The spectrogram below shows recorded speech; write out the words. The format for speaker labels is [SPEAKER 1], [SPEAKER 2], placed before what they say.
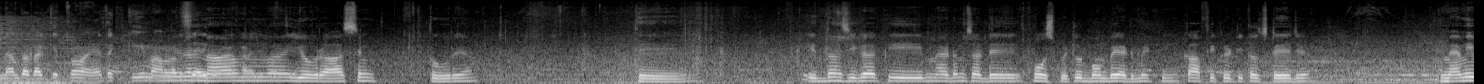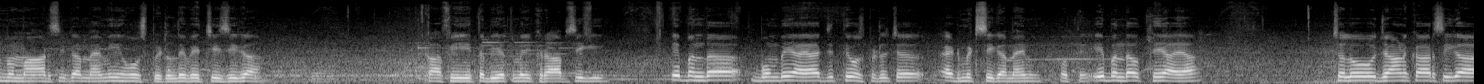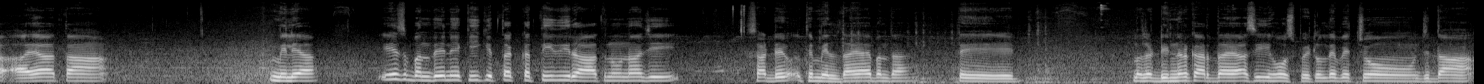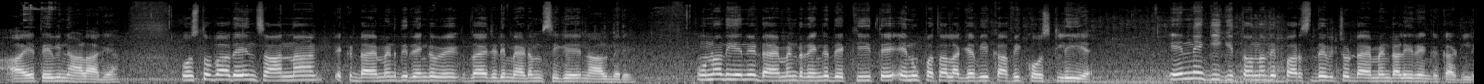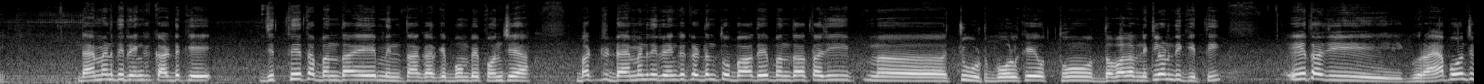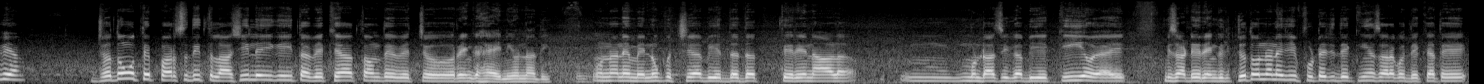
[SPEAKER 1] ਕੀ ਨਾਮ ਤੁਹਾਡਾ ਕਿੱਥੋਂ ਆਏ ਤੇ ਕੀ ਮਾਮਲਾ
[SPEAKER 2] ਮੇਰਾ
[SPEAKER 1] ਤੁਸੀਂ 'ਚ
[SPEAKER 2] ਨਾਮ? ਯੁਵਰਾਜ ਸਿੰਘ ਤੂਰਿਆ। ਤੇ ਇਦਾਂ ਸੀਗਾ ਕਿ ਮੈਡਮ ਸਾਡੇ ਹਸਪੀਟਲ ਬੰਬੇ ਐਡਮਿਟ ਨੇ ਕਾਫੀ ਕ੍ਰਿਟੀਕਲ ਸਟੇਜ ਹੈ ਮੈਂ ਵੀ ਬਿਮਾਰ ਸੀਗਾ ਮੈਂ ਵੀ ਹਸਪੀਟਲ ਦੇ ਵਿੱਚ ਹੀ ਸੀਗਾ। ਕਾਫੀ ਤਬੀਅਤ ਮੇਰੀ ਖਰਾਬ ਸੀਗੀ। ਇਹ ਬੰਦਾ ਬੰਬੇ ਆਇਆ ਜਿੱਥੇ ਹਸਪੀਟਲ 'ਚ ਐਡਮਿਟ ਸੀਗਾ ਮੈਂ ਵੀ ਉੱਥੇ। ਇਹ ਬੰਦਾ ਉੱਥੇ ਆਇਆ ਚਲੋ ਜਾਣਕਾਰ ਸੀਗਾ, ਆਇਆ ਤਾਂ ਮਿਲਿਆ। ਇਸ ਬੰਦੇ ਨੇ ਕੀ ਕੀਤਾ? 31 ਦੀ ਰਾਤ ਨੂੰ ਨਾ ਜੀ, ਸਾਡੇ ਉੱਥੇ ਮਿਲਦਾ ਆ ਇਹ ਬੰਦਾ ਤੇ ਮਤਲਬ ਡਿਨਰ ਕਰਦਾ ਆ। ਅਸੀਂ ਹਸਪੀਟਲ ਦੇ ਵਿੱਚੋਂ ਜਿੱਦਾਂ ਆਏ ਤੇ ਵੀ ਨਾਲ ਆ ਗਿਆ। ਉਸ ਤੋਂ ਬਾਅਦ ਇਹ ਇਨਸਾਨ ਨਾ ਇੱਕ ਡਾਇਮੰਡ ਦੀ ਰਿੰਗ ਵੇਖਦਾ ਹੈ ਜਿਹੜੀ ਮੈਡਮ ਸੀਗੇ ਨਾਲ ਮੇਰੇ। ਉਹਨਾਂ ਦੀ ਇਹਨੇ ਡਾਇਮੰਡ ਰਿੰਗ ਦੇਖੀ ਤੇ ਇਹਨੂੰ ਪਤਾ ਲੱਗਿਆ ਵੀ ਇਹ ਕਾਫੀ ਕੋਸਟਲੀ ਹੈ ਇਹਨੇ ਕੀ ਕੀਤਾ ਉਹਨਾਂ ਦੇ ਪਰਸ ਦੇ ਵਿੱਚੋਂ ਡਾਇਮੰਡ ਵਾਲੀ ਰਿੰਗ ਕੱਢ ਲਈ। ਡਾਇਮੰਡ ਦੀ ਰਿੰਗ ਕੱਢ ਕੇ ਜਿੱਥੇ ਤਾਂ ਬੰਦਾ ਇਹ ਮਿੰਤਾਂ ਕਰਕੇ ਬੰਬੇ ਪਹੁੰਚਿਆ ਬਟ ਡਾਇਮੰਡ ਦੀ ਰਿੰਗ ਕੱਢਣ ਤੋਂ ਬਾਅਦ ਇਹ ਬੰਦਾ ਤਾਂ ਜੀ ਝੂਠ ਬੋਲ ਕੇ ਉੱਥੋਂ ਦਵਾ ਦਵ ਨਿਕਲਣ ਦੀ ਕੀਤੀ। ਇਹ ਤਾਂ ਜੀ ਗੁਰਾਇਆ ਪਹੁੰਚ ਗਿਆ। ਜਦੋਂ ਉੱਥੇ ਪਰਸ ਦੀ ਤਲਾਸ਼ੀ ਲਈ ਗਈ ਤਾਂ ਵੇਖਿਆ ਤਾਂ ਉਹਦੇ ਵਿੱਚ ਰਿੰਗ ਹੈ ਹੀ ਨਹੀਂ ਉਹਨਾਂ ਦੀ। ਉਹਨਾਂ ਨੇ ਮੈਨੂੰ ਪੁੱਛਿਆ ਵੀ ਇੱਦਾਂ ਦਾ ਤੇਰੇ ਨਾਲ ਮੁੰਡਾ ਸੀਗਾ ਵੀ ਇਹ ਕੀ ਹੋਇਆ ਇਹ? ਵੀ ਸਾਡੀ ਰਿੰਗ ਜਦੋਂ ਉਹਨਾਂ ਨੇ ਜੀ ਫੁਟੇਜ ਦੇਖੀਆਂ ਸਾਰਾ ਕੁਝ ਦੇਖਿਆ ਤੇ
